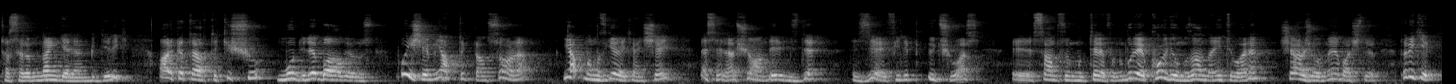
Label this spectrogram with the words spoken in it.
tasarımdan gelen bir delik. Arka taraftaki şu modüle bağlıyoruz. Bu işlemi yaptıktan sonra yapmamız gereken şey mesela şu anda elimizde Z Flip 3 var. Ee, Samsung'un telefonu buraya koyduğumuz andan itibaren şarj olmaya başlıyor. Tabii ki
